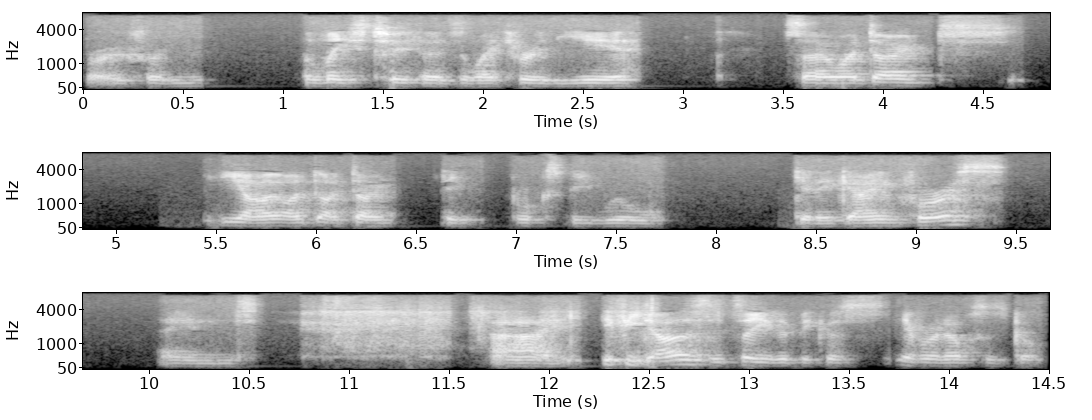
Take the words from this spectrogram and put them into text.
from at least two thirds of the way through the year. So I don't, yeah, I, I don't think Brooksby will get a game for us. And uh, if he does, it's either because everyone else has got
